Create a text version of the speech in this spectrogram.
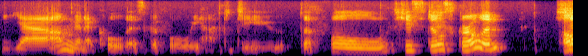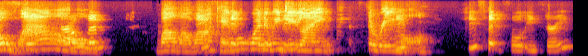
Yeah, I'm gonna call this before we have to do the full. She's still scrolling. She's Oh, still wow. Scrolling. wow. Wow. Wow. She's Okay. Well, why don't we do like three She's- more? She's hit 43.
